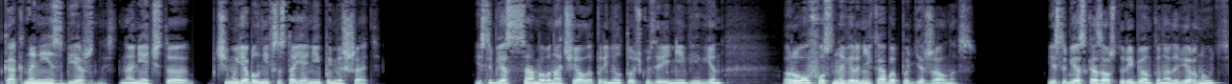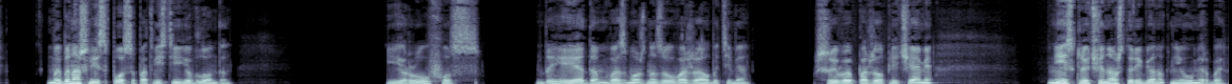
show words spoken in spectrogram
как на неизбежность, на нечто, чему я был не в состоянии помешать. Если бы я с самого начала принял точку зрения Вивьен, Руфус наверняка бы поддержал нас. Если бы я сказал, что ребенка надо вернуть, мы бы нашли способ отвезти ее в Лондон. И Руфус, да и Эдам, возможно, зауважал бы тебя. Шива пожал плечами. Не исключено, что ребенок не умер бы.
